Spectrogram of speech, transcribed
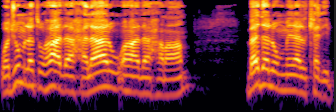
وجملة هذا حلال وهذا حرام بدل من الكذب.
